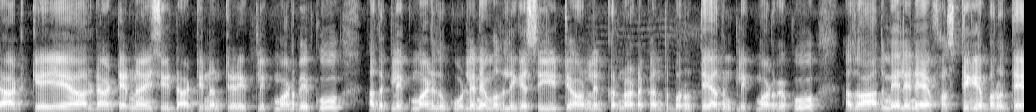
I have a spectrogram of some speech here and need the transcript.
dot K A R dot N I C dot in ಅಂತೇಳಿ ಕ್ಲಿಕ್ ಮಾಡಬೇಕು. ಅದು ಕ್ಲಿಕ್ ಮಾಡಿದ ಕೂಡಲೇ ಮೊದಲಿಗೆ C E T online Karnataka ಅಂತ ಬರುತ್ತೆ. ಅದನ್ನು ಕ್ಲಿಕ್ ಮಾಡಬೇಕು. ಅದು ಆದಮೇಲೆ ಫಸ್ಟಿಗೆ ಬರುತ್ತೆ.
